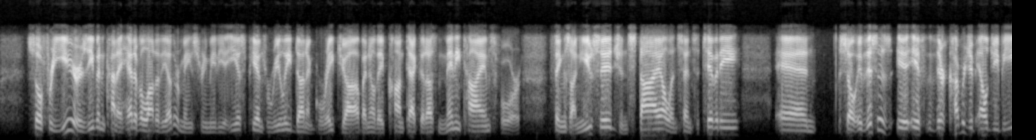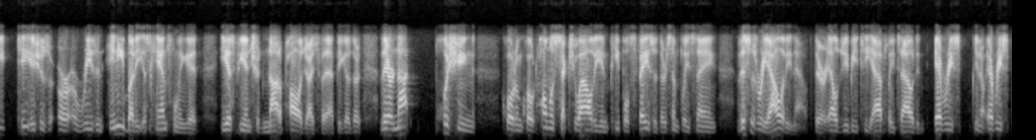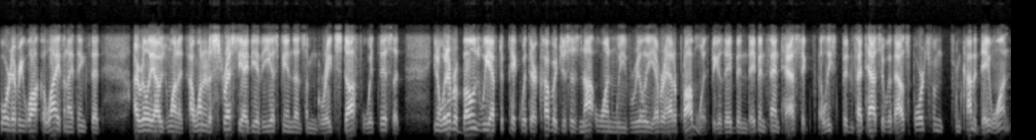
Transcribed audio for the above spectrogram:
So for years, even kind of ahead of a lot of the other mainstream media, ESPN's really done a great job. I know they've contacted us many times for things on usage and style and sensitivity. And so if this is if their coverage of LGBT issues are a reason anybody is canceling it, ESPN should not apologize for that because they're they're not pushing quote unquote homosexuality in people's faces. They're simply saying this is reality now. There are LGBT athletes out in every you know every sport, every walk of life, and I think that I really always wanted I wanted to stress the idea that ESPN done some great stuff with this. That you know whatever bones we have to pick with their coverage, this is not one we've really ever had a problem with because they've been they've been fantastic. At least been fantastic without sports from from kind of day one.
